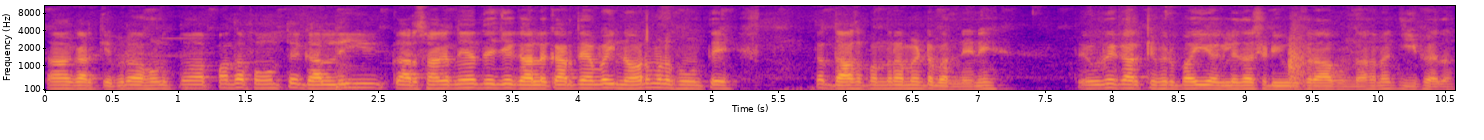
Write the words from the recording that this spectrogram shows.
ਤਾਂ ਕਰਕੇ ਭਰਾ, ਹੁਣ ਤਾਂ ਆਪਾਂ ਤਾਂ ਫੋਨ ਤੇ ਗੱਲ ਹੀ ਕਰ ਸਕਦੇ ਆ ਤੇ ਜੇ ਗੱਲ ਕਰਦੇ ਆ ਬਾਈ ਨਾਰਮਲ ਫੋਨ ਤੇ, ਤਾਂ 10-15 ਮਿੰਟ ਬੰਨੇ ਨੇ। ਤੇ ਉਹਦੇ ਕਰਕੇ ਫਿਰ ਬਾਈ ਅਗਲੇ ਦਾ ਸ਼ਡਿਊਲ ਖਰਾਬ ਹੁੰਦਾ, ਹਨਾ, ਕੀ ਫਾਇਦਾ।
